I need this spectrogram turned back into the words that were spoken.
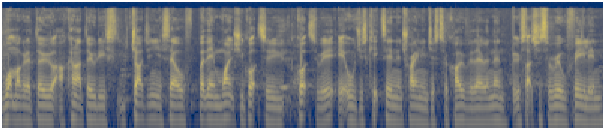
what am I going to do? I cannot do this. Judging yourself, but then once you got to got to it, it all just kicked in, and training just took over there. And then it was such a surreal feeling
